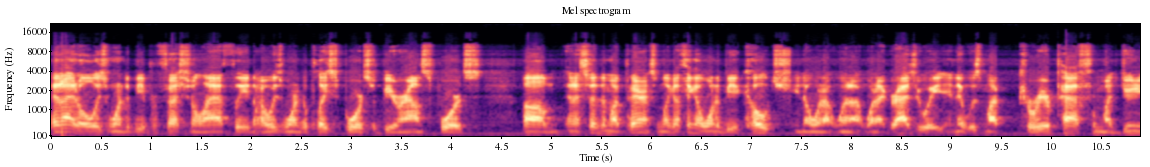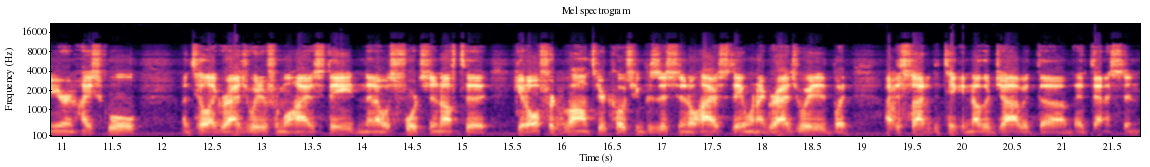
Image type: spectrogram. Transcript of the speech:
And I'd always wanted to be a professional athlete, and I always wanted to play sports or be around sports. Um, and I said to my parents, I'm like, I think I want to be a coach. You know, when I when I when I graduate, and it was my career path from my junior year in high school until I graduated from Ohio State, and then I was fortunate enough to get offered a volunteer coaching position at Ohio State when I graduated. But I decided to take another job at the, at Denison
